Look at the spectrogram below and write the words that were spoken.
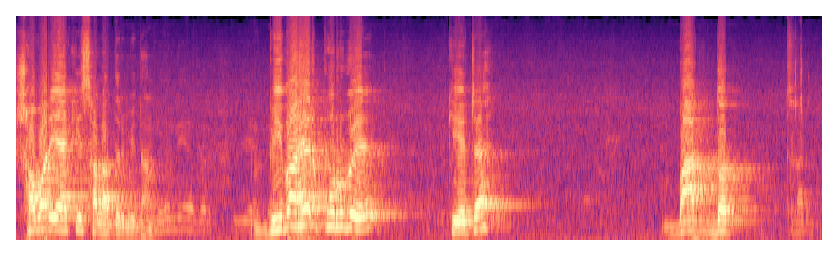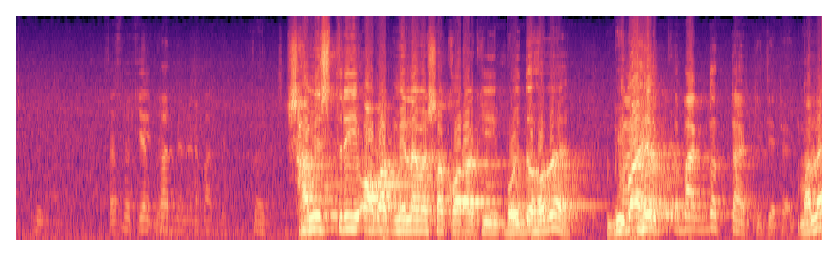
সবারই একই সালাতের বিধান। বিবাহের পূর্বে কি এটা? বাগদত্ত। স্বামী স্ত্রী অবাধ মেলামেশা করা কি বৈধ হবে? বিবাহের বাগদত্তা আর কি যেটা। মানে?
